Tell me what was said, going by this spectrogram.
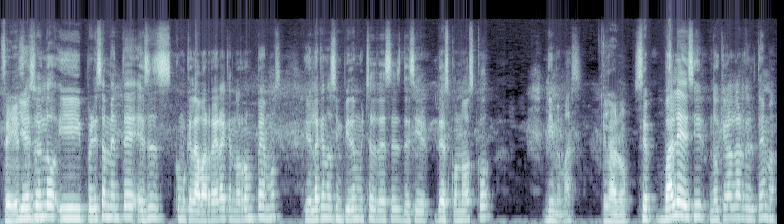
Sí, y sí, eso sí. es lo y precisamente esa es como que la barrera que no rompemos y es la que nos impide muchas veces decir desconozco, dime más. Claro. Se vale decir, no quiero hablar del tema,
